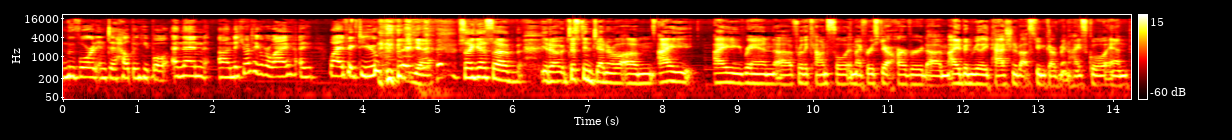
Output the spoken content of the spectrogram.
move forward into helping people. And then um, Nick, you want to take over why I why I picked you? yeah. So I guess um, you know, just in general, um, I I ran uh, for the council in my first year at Harvard. Um, I had been really passionate about student government in high school, and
